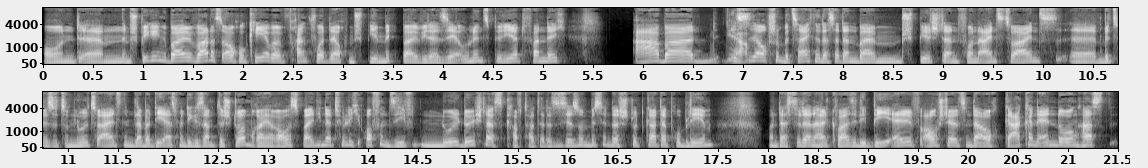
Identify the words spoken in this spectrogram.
und ähm, im Spiel gegen Ball war das auch okay, aber Frankfurt auch im Spiel mit Ball wieder sehr uninspiriert, fand ich. Aber ja. es ist auch schon bezeichnet, dass er dann beim Spielstand von 1 zu 1, äh, beziehungsweise zum 0 zu 1 nimmt aber die erstmal die gesamte Sturmreihe raus, weil die natürlich offensiv null Durchschlagskraft hatte. Das ist ja so ein bisschen das Stuttgarter Problem. Und dass du dann halt quasi die B11 aufstellst und da auch gar keine Änderung hast, ein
